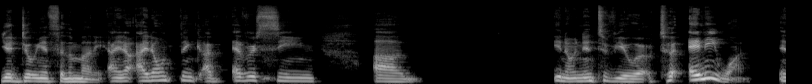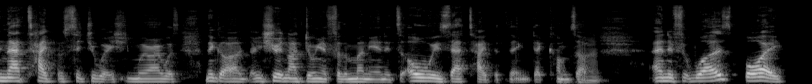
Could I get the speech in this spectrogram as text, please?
you're doing it for the money. I I don't think I've ever seen uh, you know, an interviewer to anyone in that type of situation where I was, they go, Are you sure you're not doing it for the money? And it's always that type of thing that comes up. Right. And if it was, boy,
